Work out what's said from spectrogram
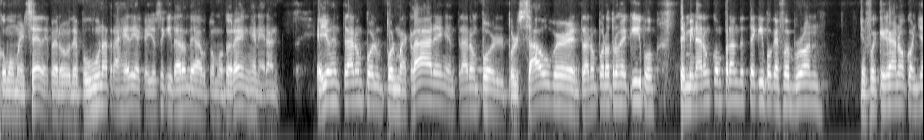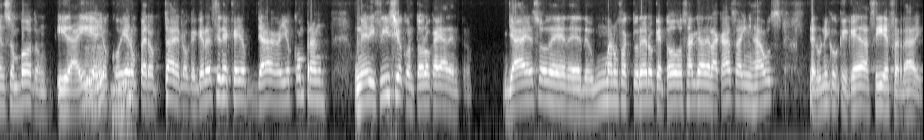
como Mercedes, pero después hubo una tragedia que ellos se quitaron de automotores en general. Ellos entraron por, por McLaren, entraron por, por Sauber, entraron por otros equipos, terminaron comprando este equipo que fue Braun que fue que ganó con Jenson Button, y de ahí ellos cogieron, pero ¿sabes? lo que quiero decir es que ellos ya ellos compran un edificio con todo lo que hay adentro. Ya eso de, un manufacturero que todo salga de la casa in-house, el único que queda así es Ferrari.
